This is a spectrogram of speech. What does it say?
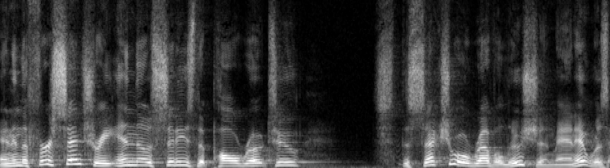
And in the first century, in those cities that Paul wrote to, the sexual revolution, man, it was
